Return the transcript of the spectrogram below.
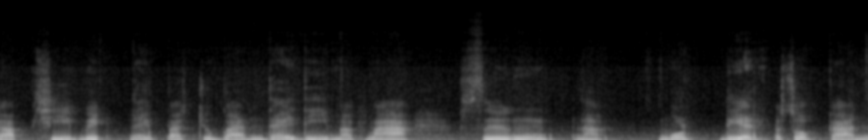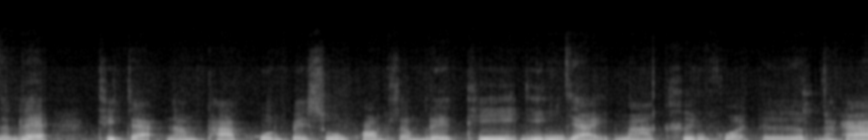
กับชีวิตในปัจจุบันได้ดีมากๆ ซึ่งนะบทเรียนประสบการณ์นั่นแหละ ที่จะนำพาคุณไปสู่ความสำเร็จที่ยิ่งใหญ่มากขึ้นกว่าเดิมนะคะ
